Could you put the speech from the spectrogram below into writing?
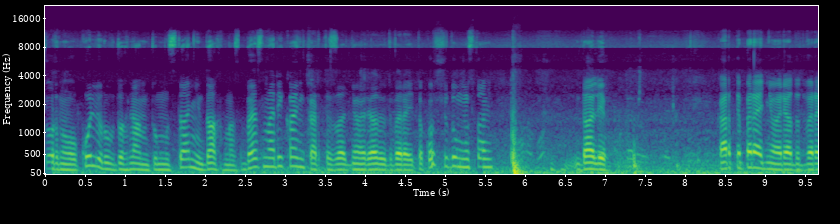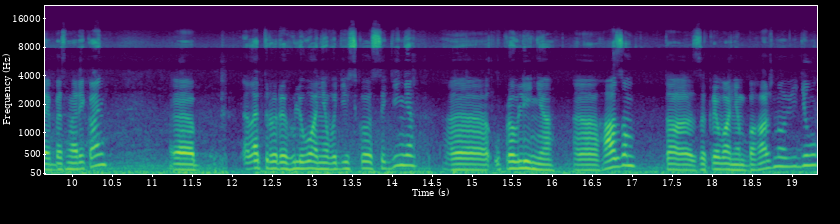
чорного кольору в доглянутому стані. Дах у нас без нарікань, карти заднього ряду дверей також в чудовому стані. Далі карти переднього ряду дверей без нарікань. Е, електрорегулювання водійського сидіння, е, управління е, газом та закриванням багажного відділу.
